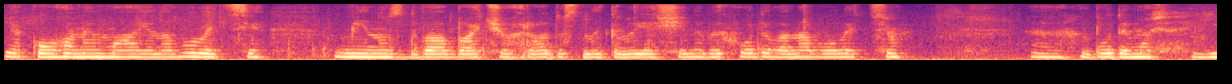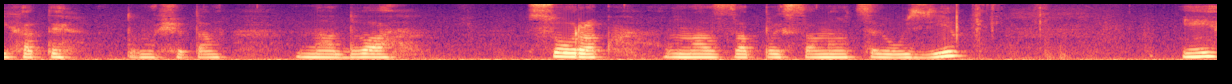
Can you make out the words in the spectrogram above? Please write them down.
якого немає. На вулиці мінус 2 бачу градусник, ну я ще не виходила на вулицю. Е, Будемо їхати, тому що там на 2.40 у нас записано це УЗІ. І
